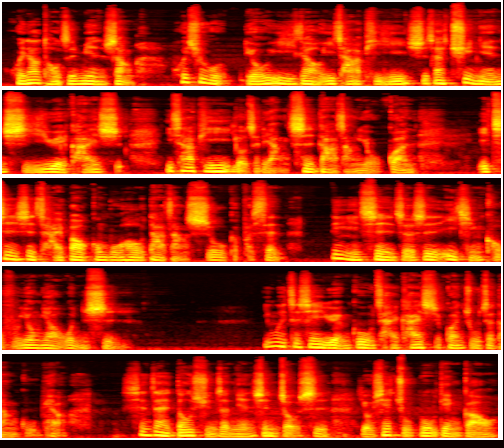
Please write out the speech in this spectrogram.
回到投资面上，会去留意到 E 叉 PE 是在去年十一月开始，E 叉 PE 有着两次大涨有关，一次是财报公布后大涨十五个 percent，另一次则是疫情口服用药问世。因为这些缘故，才开始关注这档股票。现在都循着年线走势，有些逐步垫高。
